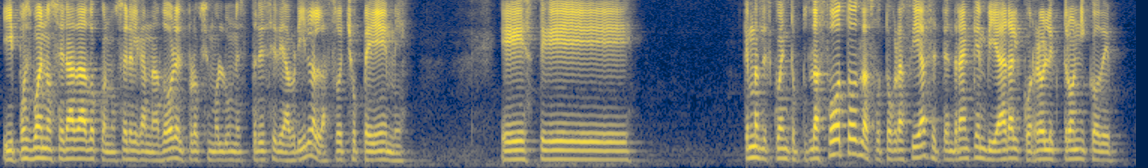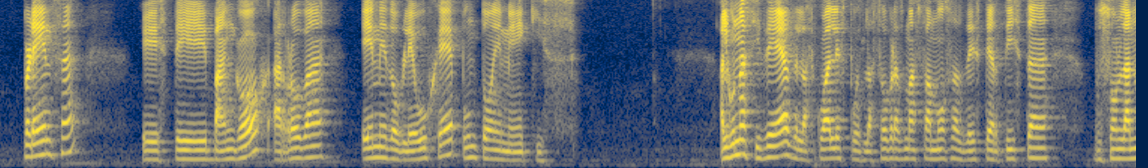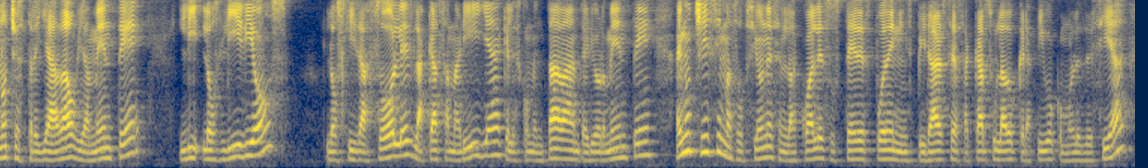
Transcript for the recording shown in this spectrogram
Y pues bueno, será dado a conocer el ganador el próximo lunes 13 de abril a las 8 pm. Este... ¿Qué más les cuento? Pues las fotos, las fotografías se tendrán que enviar al correo electrónico de prensa este, van Gogh, arroba mwg.mx. Algunas ideas de las cuales pues las obras más famosas de este artista pues, son La Noche Estrellada, obviamente, Los Lirios, Los Girasoles, La Casa Amarilla, que les comentaba anteriormente. Hay muchísimas opciones en las cuales ustedes pueden inspirarse a sacar su lado creativo, como les decía.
